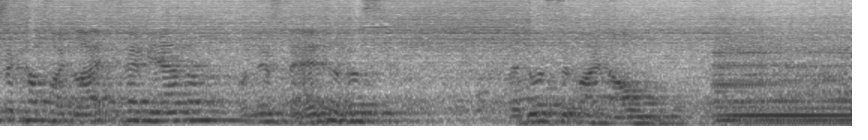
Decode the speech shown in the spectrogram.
Stück hat heute Live-Premiere und ist ein älteres. Der Durst in meinen Augen.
